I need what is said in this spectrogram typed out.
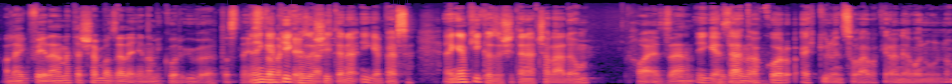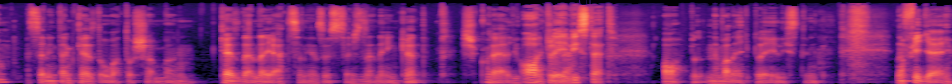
A legfélelmetesebb az elején, amikor üvölt, azt nézted Engem kiközösítene, igen persze, engem kiközösítene a családom. Ha ezzel. Igen, ezzel tehát nem, akkor egy külön szobába kellene vonulnom. Szerintem kezd óvatosabban. Kezd el lejátszani az összes zenénket, és akkor eljutnak A ide. playlistet? A, pl- van egy playlistünk. Na figyelj,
